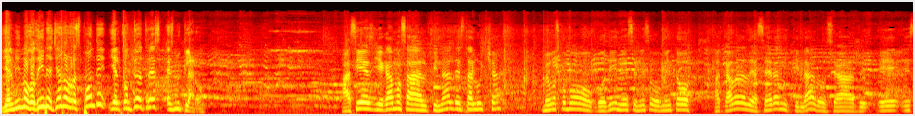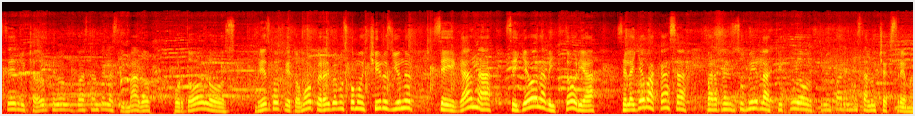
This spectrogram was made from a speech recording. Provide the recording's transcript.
y el mismo Godínez ya no responde y el conteo de tres es muy claro. Así es, llegamos al final de esta lucha. Vemos como Godínez en ese momento acaba de ser aniquilado. O sea, eh, este luchador quedó bastante lastimado por todos los riesgos que tomó. Pero ahí vemos como Chiros Jr. se gana, se lleva la victoria, se la lleva a casa para presumirla que pudo triunfar en esta lucha extrema.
